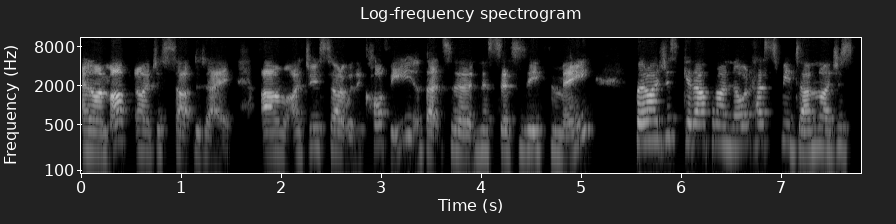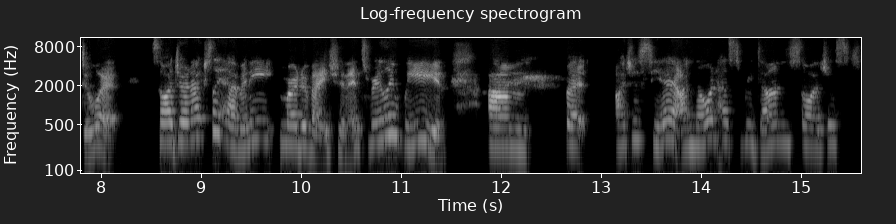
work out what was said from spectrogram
and I'm up and I just start the day. Um, I do start it with a coffee. That's a necessity for me. But I just get up and I know it has to be done and I just do it. So I don't actually have any motivation. It's really weird. Um, but I just, yeah, I know it has to be done. So I just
